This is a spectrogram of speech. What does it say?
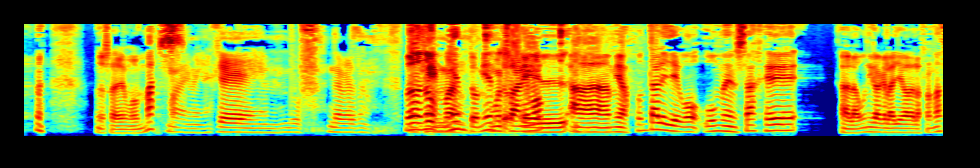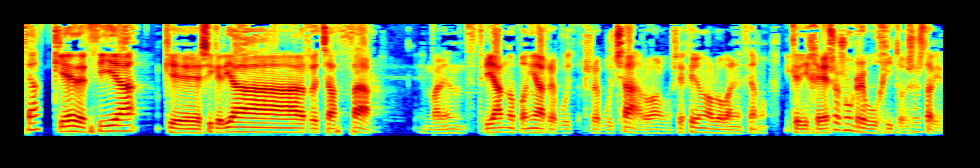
no sabemos más. Madre mía, que. Uf, de verdad. Bueno, En no, bueno, miento, miento. Mucho ánimo. El- a mi adjunta le llegó un mensaje, a la única que le ha llegado de la farmacia, que decía que si quería rechazar, en valenciano ponía rebu- rebuchar o algo, si es que yo no hablo valenciano, y que dije, eso es un rebujito, eso está bien.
